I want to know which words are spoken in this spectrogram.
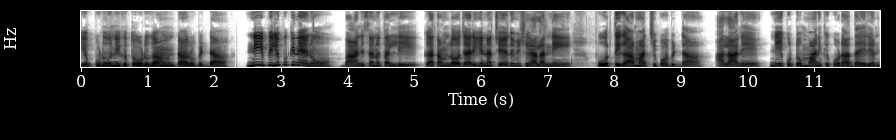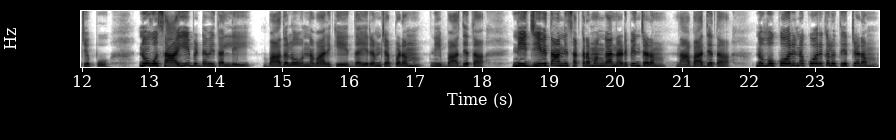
ఎప్పుడూ నీకు తోడుగా ఉంటారు బిడ్డ. నీ పిలుపుకి నేను బానిసను తల్లి. గతంలో జరిగిన చేదు విషయాలన్నీ పూర్తిగా మర్చిపో బిడ్డ. అలానే నీ కుటుంబానికి కూడా ధైర్యం చెప్పు. నువ్వు సాయి బిడ్డవి తల్లి. బాధలో ఉన్నవారికి ధైర్యం చెప్పడం నీ బాధ్యత. నీ జీవితాన్ని సక్రమంగా నడిపించడం నా బాధ్యత. నువ్వు కోరిన కోరికలు తీర్చడం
